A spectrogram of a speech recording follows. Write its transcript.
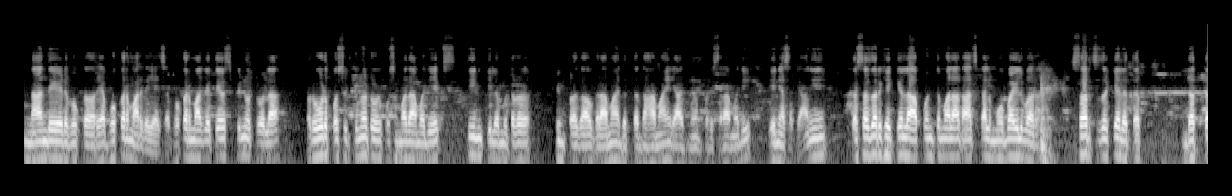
नांदेड भोकर या भोकर मार्ग यायचा. भोकर मार्ग येतेवस किनवट रोडला. रोडपासून किनवट रोडपासून मधामध्ये एक तीन किलोमीटर पिंपळगाव ग्राम आहे दत्त धाम आहे या परिसरामध्ये येण्यासाठी. आणि तसं जर हे केलं आपण तुम्हाला आता आजकाल मोबाईलवर सर्च जर केलं तर दत्त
